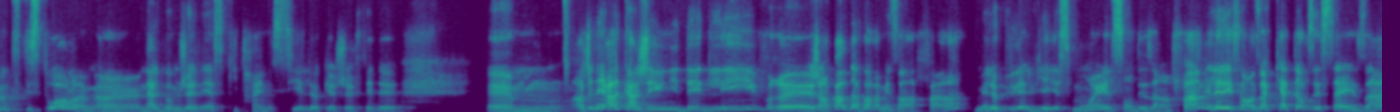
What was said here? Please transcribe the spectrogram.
une petite histoire, un, album jeunesse qui traîne ici et là que je fais de. Euh, en général, quand j'ai une idée de livre, euh, j'en parle d'abord à mes enfants, mais là, plus elles vieillissent, moins elles sont des enfants. Mais là, elles sont à 14 et 16 ans.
